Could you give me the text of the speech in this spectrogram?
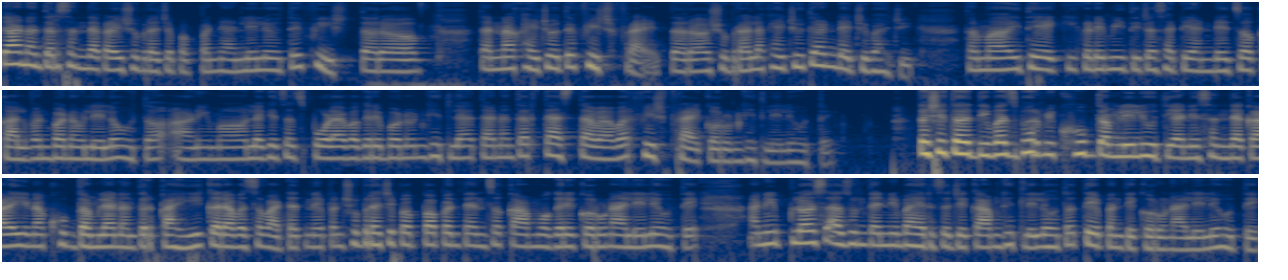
त्यानंतर संध्याकाळी शुभ्राच्या पप्पांनी आणलेले होते फिश तर त्यांना खायचे होते फिश फ्राय तर शुभ्राला खायची होती अंड्याची भाजी. तर मग इथे एकीकडे मी तिच्यासाठी अंड्याचं कालवण बनवलेलं होतं आणि मग लगेचच पोळ्या वगैरे बनवून घेतल्या. त्यानंतर त्याच तव्यावर फिश फ्राय करून घेतलेले होते. तशी तर दिवसभर मी खूप दमलेली होती आणि संध्याकाळी ना खूप दमल्यानंतर काहीही करावंसं वाटत नाही. पण शुभ्राचे पप्पा पण त्यांचं काम वगैरे करून आलेले होते. आणि प्लस अजून त्यांनी बाहेरचं जे काम घेतलेलं होतं ते पण ते करून आलेले होते.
